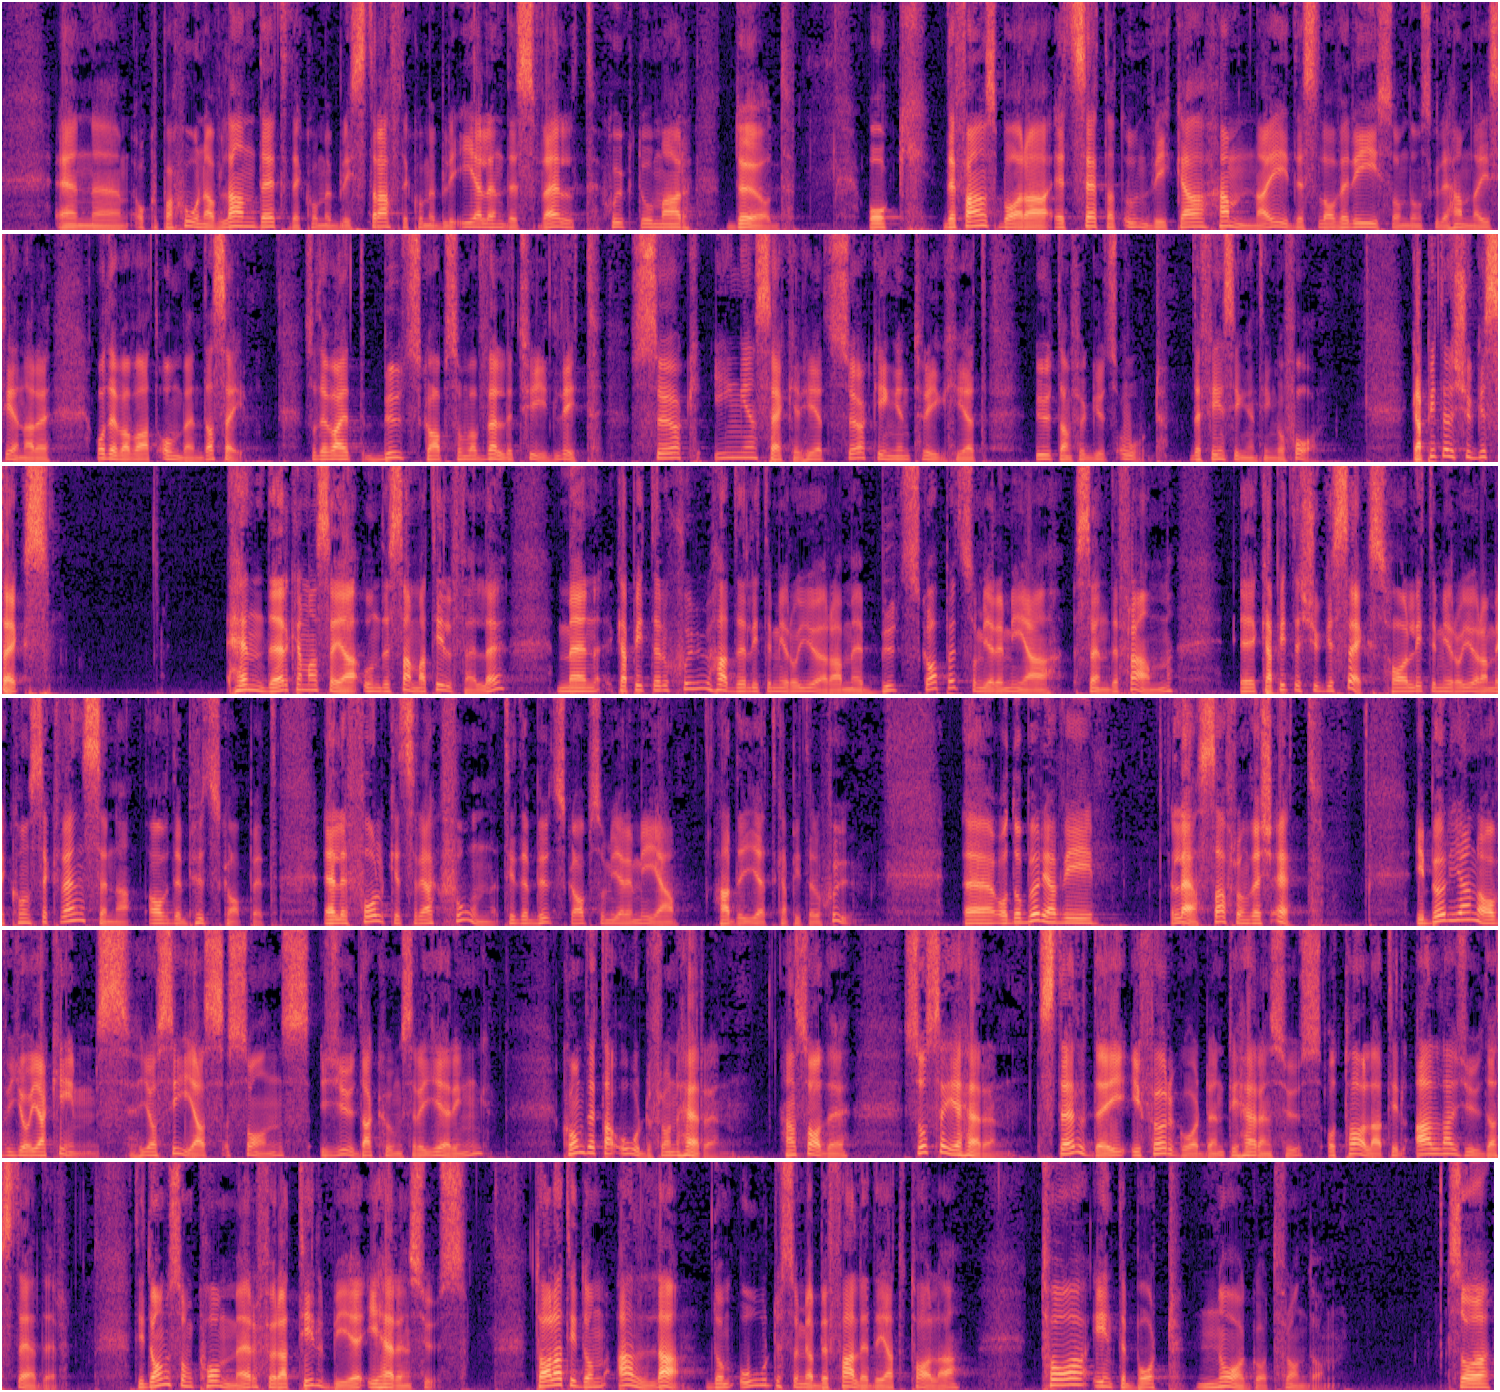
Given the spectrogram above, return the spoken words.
en eh, ockupation av landet, det kommer bli straff, det kommer bli elände, svält, sjukdomar, död. Och det fanns bara ett sätt att undvika hamna i det slaveri som de skulle hamna i senare och det var att omvända sig. Så det var ett budskap som var väldigt tydligt. Sök ingen säkerhet, sök ingen trygghet utanför Guds ord. Det finns ingenting att få. Kapitel 26 händer kan man säga under samma tillfälle. Men kapitel 7 hade lite mer att göra med budskapet som Jeremia sände fram. Eh, kapitel 26 har lite mer att göra med konsekvenserna av det budskapet. Eller folkets reaktion till det budskap som Jeremia hade gett kapitel 7. Eh, och då börjar vi läsa från vers 1. I början av Joakims, Josias sons, judakungs regering kom detta ord från Herren. Han sade, så säger Herren, ställ dig i förgården till Herrens hus och tala till alla Judas städer, till dem som kommer för att tillbe i Herrens hus. Tala till dem alla de ord som jag befaller dig att tala. Ta inte bort något från dem. Så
